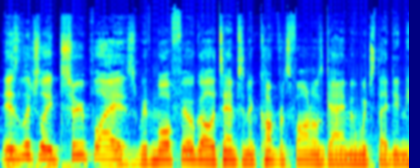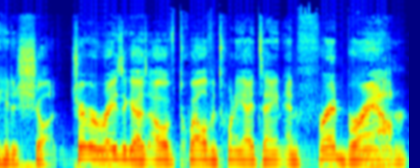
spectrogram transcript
There's literally two players with more field goal attempts in a conference finals game in which they didn't hit a shot. Trevor Ariza goes 0 of 12 in 2018, and Fred Brown,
